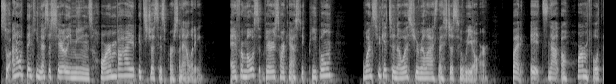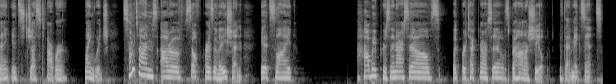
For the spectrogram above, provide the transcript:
So I don't think he necessarily means harm by it. It's just his personality. And for most very sarcastic people, once you get to know us, you realize that's just who we are. But it's not a harmful thing. It's just our language. Sometimes out of self preservation, it's like how we present ourselves, but protect ourselves behind a shield, if that makes sense.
